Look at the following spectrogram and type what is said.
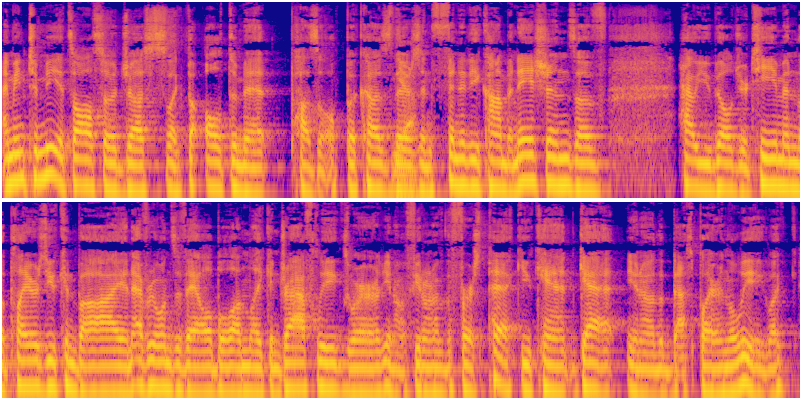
I mean, to me, it's also just like the ultimate puzzle because there's Yeah. infinity combinations of how you build your team and the players you can buy and everyone's available unlike in draft leagues where you know if you don't have the first pick you can't get you know the best player in the league. Like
